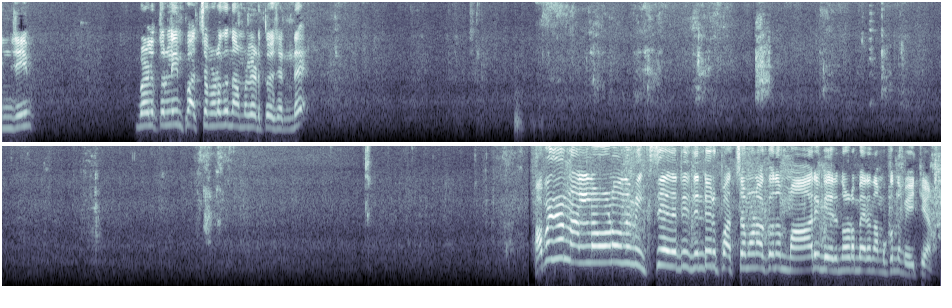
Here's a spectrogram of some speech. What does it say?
ഇഞ്ചിയും വെളുത്തുള്ളിയും പച്ചമുളകും നമ്മൾ എടുത്തു വെച്ചിട്ടുണ്ട് അപ്പൊ ഇത് നല്ലോണം ഒന്ന് മിക്സ് ചെയ്തിട്ട് ഇതിന്റെ ഒരു പച്ചമുളകൊക്കെ ഒന്ന് മാറി വരുന്നോടം വരെ നമുക്കൊന്ന് വെയിറ്റ് ചെയ്യണം.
